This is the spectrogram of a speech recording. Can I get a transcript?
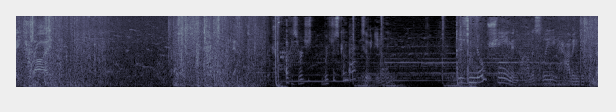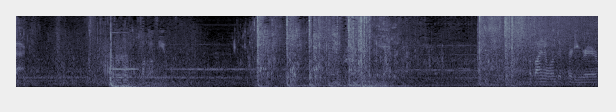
I tried. Yeah. Okay, so we're just we're just come back to it, you know? There's no shame in honestly having to come back. Fuck off you. Albino ones are pretty rare.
